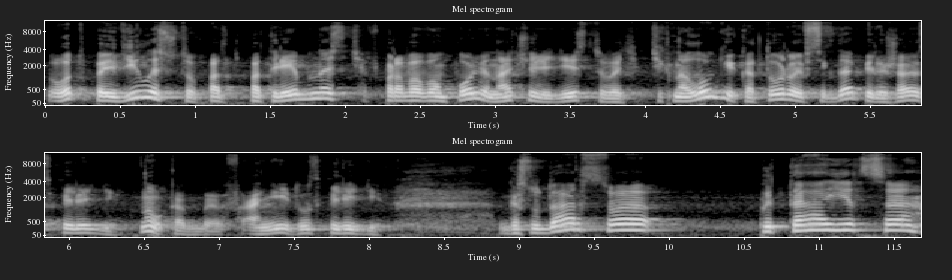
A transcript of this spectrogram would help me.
вот появилась потребность в правовом поле, начали действовать технологии, которые всегда опережают впереди. Ну, как бы они идут впереди. Государство пытается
